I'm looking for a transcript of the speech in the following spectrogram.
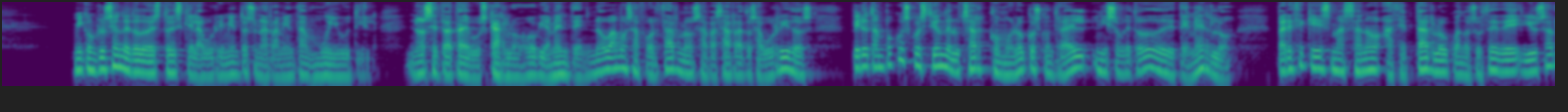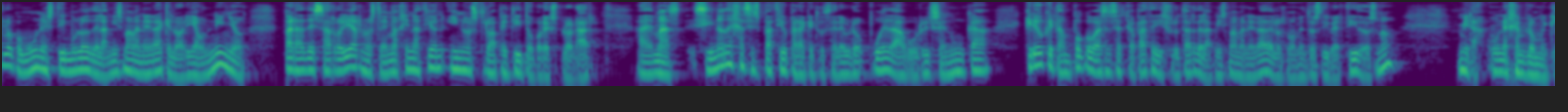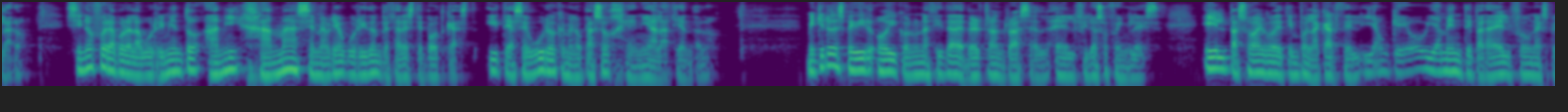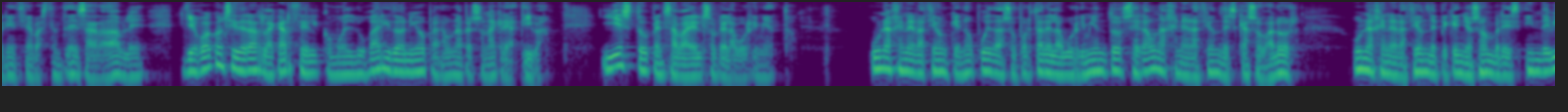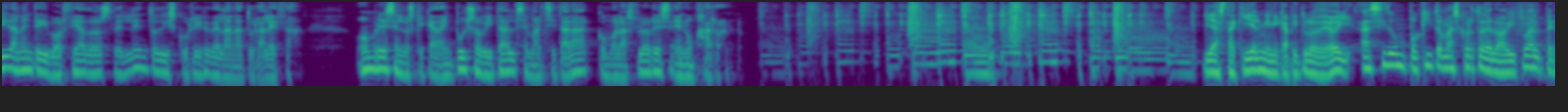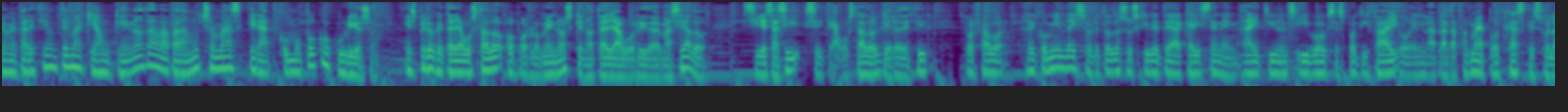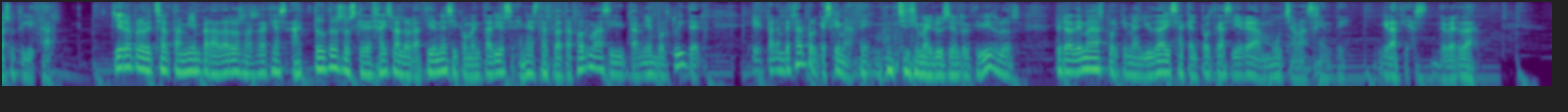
Mi conclusión de todo esto es que el aburrimiento es una herramienta muy útil. No se trata de buscarlo, obviamente, no vamos a forzarnos a pasar ratos aburridos, pero tampoco es cuestión de luchar como locos contra él, ni sobre todo de temerlo. Parece que es más sano aceptarlo cuando sucede y usarlo como un estímulo de la misma manera que lo haría un niño, para desarrollar nuestra imaginación y nuestro apetito por explorar. Además, si no dejas espacio para que tu cerebro pueda aburrirse nunca, creo que tampoco vas a ser capaz de disfrutar de la misma manera de los momentos divertidos, ¿no? Mira, un ejemplo muy claro. Si no fuera por el aburrimiento, a mí jamás se me habría ocurrido empezar este podcast, y te aseguro que me lo paso genial haciéndolo. Me quiero despedir hoy con una cita de Bertrand Russell, el filósofo inglés. Él pasó algo de tiempo en la cárcel y aunque obviamente para él fue una experiencia bastante desagradable, llegó a considerar la cárcel como el lugar idóneo para una persona creativa. Y esto pensaba él sobre el aburrimiento. Una generación que no pueda soportar el aburrimiento será una generación de escaso valor, una generación de pequeños hombres indebidamente divorciados del lento discurrir de la naturaleza, hombres en los que cada impulso vital se marchitará como las flores en un jarrón. Y hasta aquí el mini capítulo de hoy. Ha sido un poquito más corto de lo habitual, pero me parecía un tema que aunque no daba para mucho más, era como poco curioso. Espero que te haya gustado o por lo menos que no te haya aburrido demasiado. Si es así, si te ha gustado, quiero decir, por favor, recomienda y sobre todo suscríbete a Kaizen en iTunes, Evox, Spotify o en la plataforma de podcast que suelas utilizar. Quiero aprovechar también para daros las gracias a todos los que dejáis valoraciones y comentarios en estas plataformas y también por Twitter. Eh, para empezar, porque es que me hace muchísima ilusión recibirlos, pero además porque me ayudáis a que el podcast llegue a mucha más gente. Gracias, de verdad.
